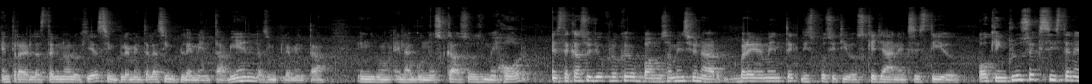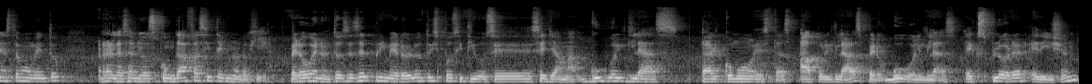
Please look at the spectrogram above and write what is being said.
en traer las tecnologías, simplemente las implementa bien, las implementa en, en, algunos casos mejor. En este caso yo creo que vamos a mencionar brevemente dispositivos que ya han existido o que incluso existen en este momento relacionados con gafas y tecnología. Pero bueno, entonces el primero de los dispositivos se, se llama Google Glass tal como estas Apple Glass, pero Google Glass Explorer Edition.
